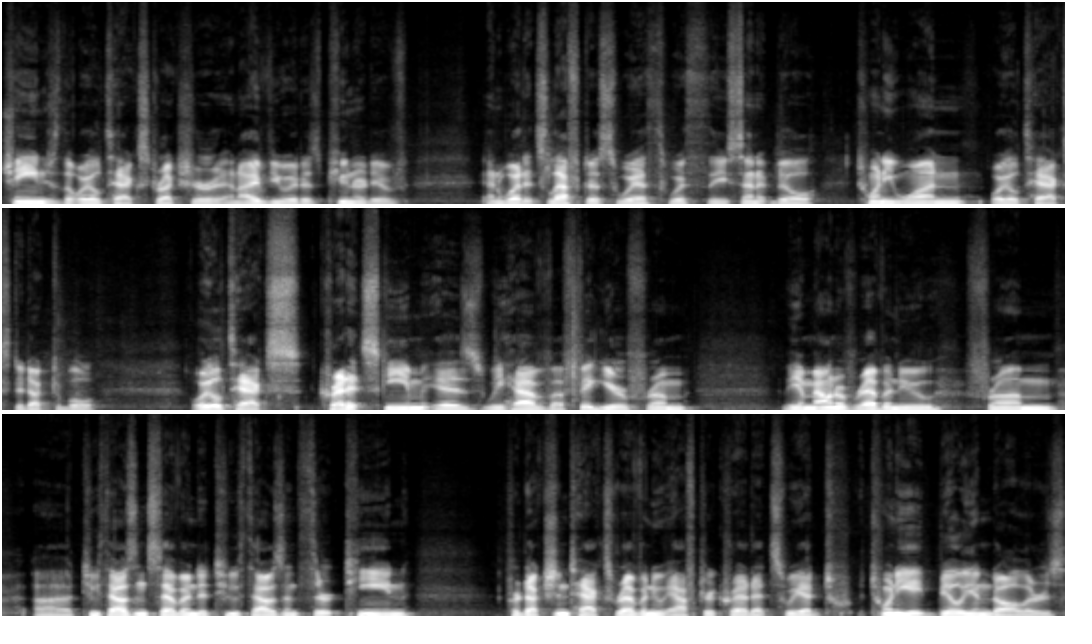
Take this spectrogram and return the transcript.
change the oil tax structure, and I view it as punitive. And what it's left us with, with the Senate Bill 21 oil tax deductible oil tax credit scheme is we have a figure from the amount of revenue from uh, 2007 to 2013 production tax revenue after credits we had 28 billion dollars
